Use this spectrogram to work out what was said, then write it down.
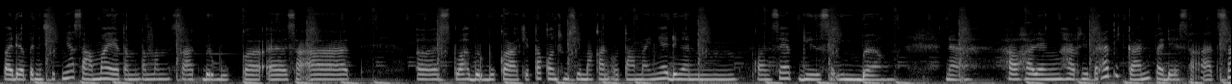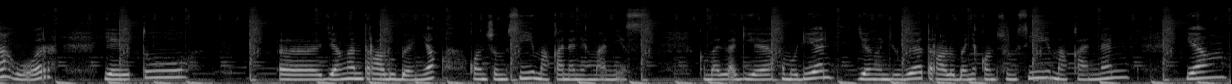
pada prinsipnya sama ya teman-teman saat berbuka eh, saat eh, setelah berbuka kita konsumsi makan utamanya dengan konsep gizi seimbang. Nah, hal-hal yang harus diperhatikan pada saat sahur yaitu uh, jangan terlalu banyak konsumsi makanan yang manis. Kembali lagi ya, kemudian jangan juga terlalu banyak konsumsi makanan yang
